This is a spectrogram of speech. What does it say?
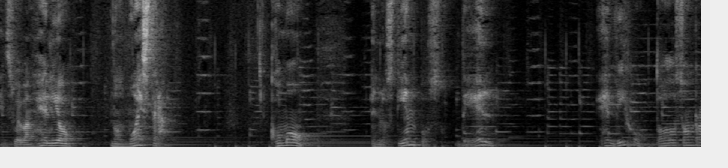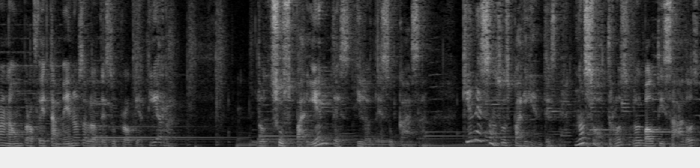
en su Evangelio nos muestra cómo en los tiempos de Él, Él dijo, todos honran a un profeta menos a los de su propia tierra, sus parientes y los de su casa. ¿Quiénes son sus parientes? Nosotros, los bautizados,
